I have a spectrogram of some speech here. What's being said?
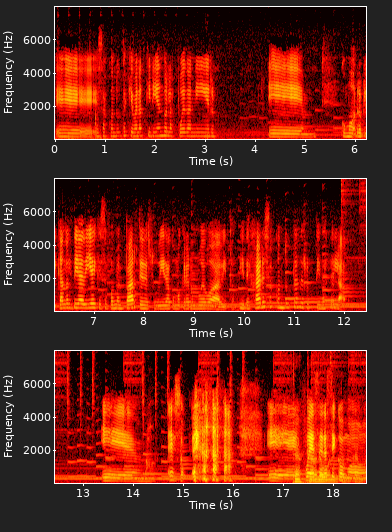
eh, esas conductas que van adquiriendo las puedan ir eh, como replicando el día a día y que se formen parte de su vida, como crear un nuevo hábito y dejar esas conductas disruptivas de lado. Eh, eso. Eh, Claro, puede claro, ser así bonito, como,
